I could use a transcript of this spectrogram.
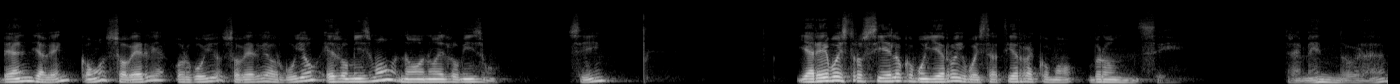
Vean, ya ven, ¿cómo? Soberbia, orgullo, soberbia, orgullo. ¿Es lo mismo? No, no es lo mismo. ¿Sí? Y haré vuestro cielo como hierro y vuestra tierra como bronce. Tremendo, ¿verdad?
